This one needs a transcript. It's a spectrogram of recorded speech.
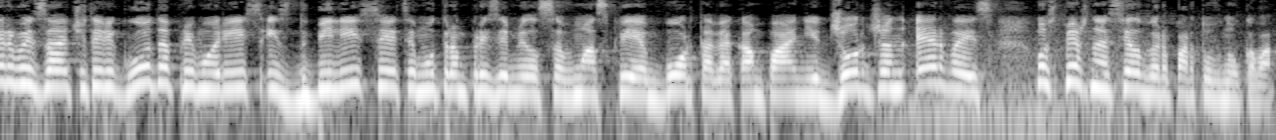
Первый за четыре года прямой рейс из Тбилиси этим утром приземлился в Москве. Борт авиакомпании Georgian Airways успешно сел в аэропорту Внуково.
